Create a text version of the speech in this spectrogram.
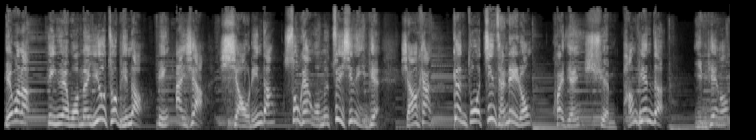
别忘了订阅我们 YouTube 频道，并按下小铃铛，收看我们最新的影片。想要看更多精彩内容，快点选旁边的影片哦。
